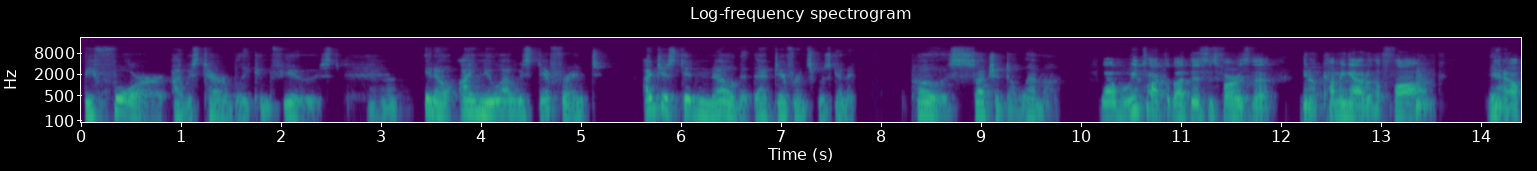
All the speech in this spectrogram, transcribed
before I was terribly confused. Mm-hmm. You know, I knew I was different. I just didn't know that that difference was going to pose such a dilemma. Now, we talked about this as far as the, you know, coming out of the fog. Yeah. You know,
